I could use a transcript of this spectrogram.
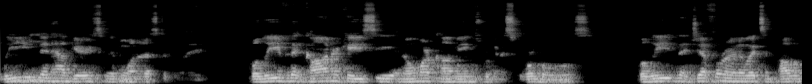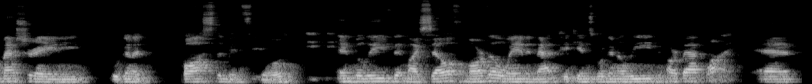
believed in how Gary Smith wanted us to play, believed that Conor Casey and Omar Cummings were going to score goals, believed that Jeff Larentowicz and Pablo Mastroeni were going to boss the midfield, and believed that myself, Marvell Wynne, and Matt Pickens were going to lead our back line. And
